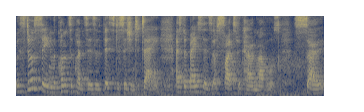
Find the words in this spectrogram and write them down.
We're still seeing the consequences of this decision today as the basis of Sykes-Picot unravels. So,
